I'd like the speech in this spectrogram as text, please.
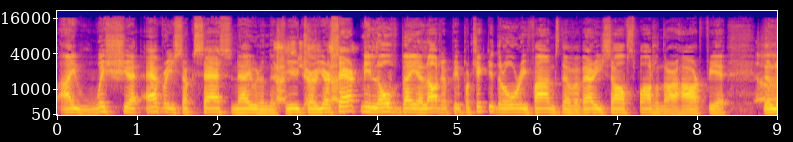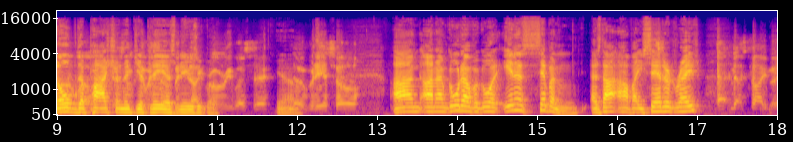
I wish you every success now and in the Thanks, future. You're thanks. certainly loved by a lot of people, particularly the Rory fans. They have a very soft spot in their heart for you. They love the Oh, passion that you play as music. Like Rory, was there? Yeah. Nobody at all. And and I'm going to have a go at Innes Sibin. Is that have I said it right? Uh, no, Simon.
